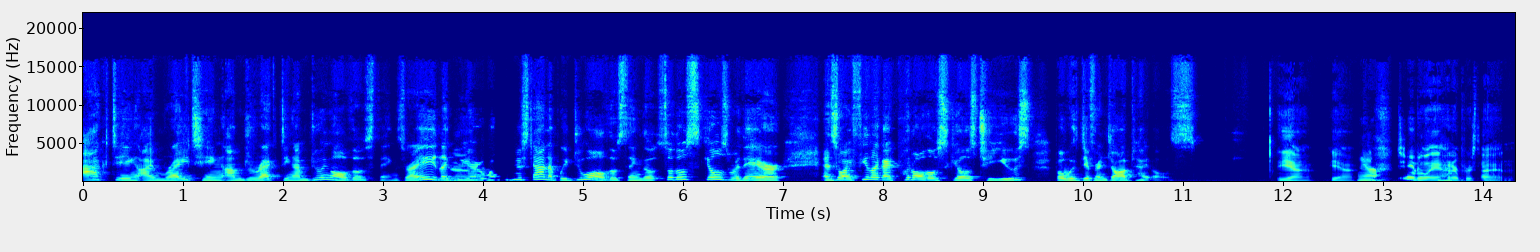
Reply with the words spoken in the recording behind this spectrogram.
acting, I'm writing, I'm directing, I'm doing all those things, right? Like we are, when we do stand up, we do all those things. Those, so those skills were there. And so I feel like I put all those skills to use, but with different job titles. Yeah, yeah, Yeah. totally, Yeah. hundred percent.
